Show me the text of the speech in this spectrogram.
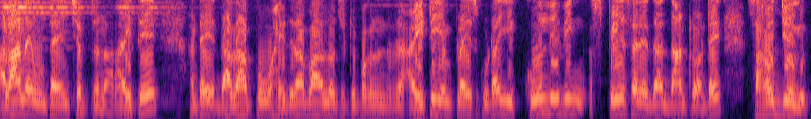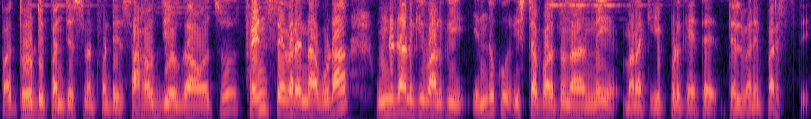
అలానే ఉంటాయని చెప్తున్నారు. అయితే అంటే దాదాపు హైదరాబాద్లో చుట్టుపక్కల ఉన్నటువంటి ఐటీ ఎంప్లాయీస్ కూడా ఈ కో లివింగ్ స్పేస్ అనే దా- దాంట్లో అంటే సహోద్యోగి ప- తోటి పనిచేస్తున్నటువంటి సహోద్యోగి కావచ్చు ఫ్రెండ్స్ ఎవరైనా కూడా ఉండడానికి వాళ్ళకి ఎందుకు ఇష్టపడుతున్నారని మనకి ఇప్పటికైతే తెలియని పరిస్థితి.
